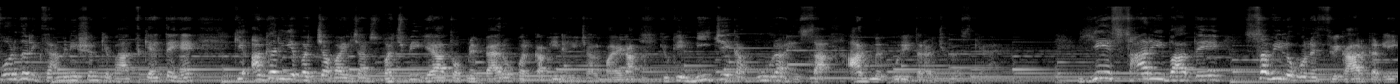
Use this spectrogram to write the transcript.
फर्दर एग्जामिनेशन के बाद कहते हैं कि अगर ये बच्चा बाई चांस बच भी गया तो अपने पैरों पर कभी नहीं चल पाएगा, क्योंकि नीचे का पूरा हिस्सा आग में पूरी तरह झुलस गया है। ये सारी बातें सभी लोगों ने स्वीकार कर ली,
